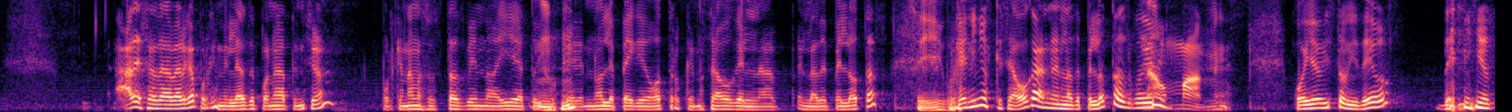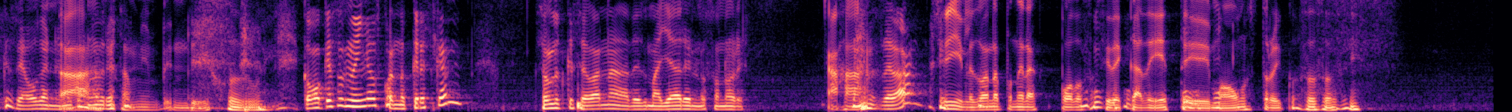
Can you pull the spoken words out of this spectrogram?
Ha de ser de la verga porque ni le has de poner atención. Porque nada más estás viendo ahí a tu hijo que no le pegue otro, que no se ahogue en la, en la de pelotas. Sí, Porque hay güey. niños que se ahogan en la de pelotas, güey. No mames. Güey, yo he visto videos de niños que se ahogan en esa Ah, madre. están bien pendejos, güey. Como que esos niños cuando crezcan son los que se van a desmayar en los honores. Ajá. ¿Verdad? Sí, les van a poner apodos así de cadete, monstruo y cosas así.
